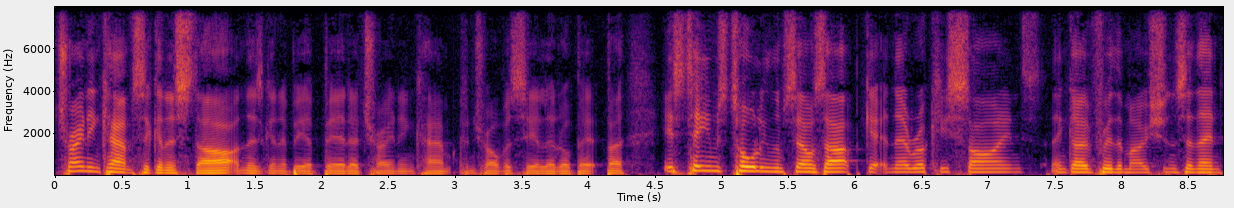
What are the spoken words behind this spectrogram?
training camps are going to start, and there's going to be a bit of training camp controversy a little bit. But it's teams tooling themselves up, getting their rookies signed, then going through the motions, and then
